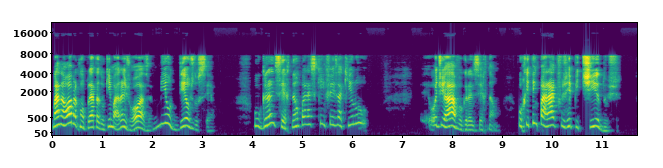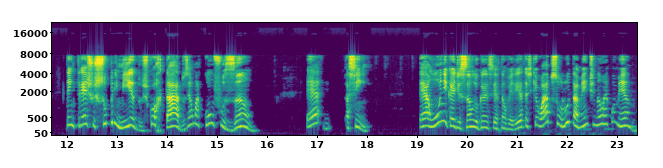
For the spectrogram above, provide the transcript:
Mas na obra completa do Guimarães Rosa, meu Deus do céu, o Grande Sertão parece que quem fez aquilo odiava o Grande Sertão, porque tem parágrafos repetidos, tem trechos suprimidos, cortados, é uma confusão é assim, é a única edição do Grande Sertão Veredas que eu absolutamente não recomendo,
